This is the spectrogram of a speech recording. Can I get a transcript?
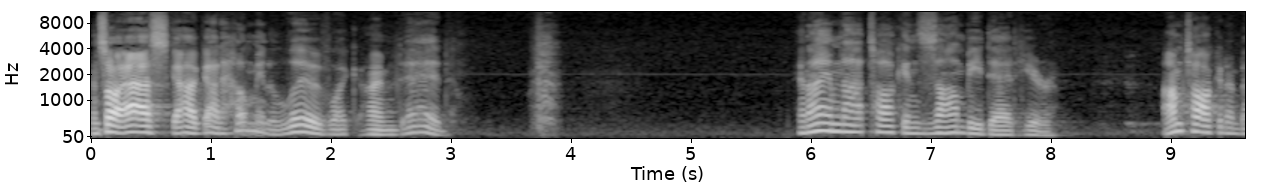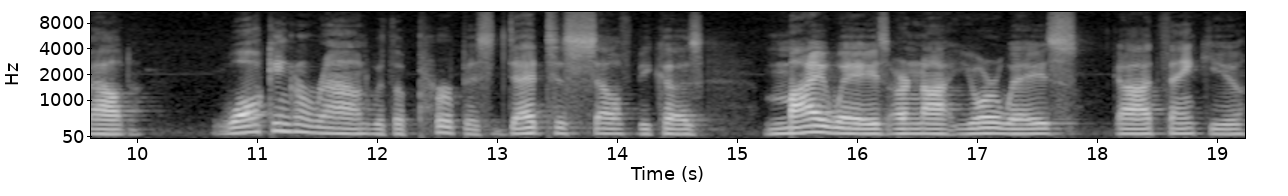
And so I ask God, God, help me to live like I'm dead. And I am not talking zombie dead here. I'm talking about walking around with a purpose, dead to self, because my ways are not your ways. God, thank you.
